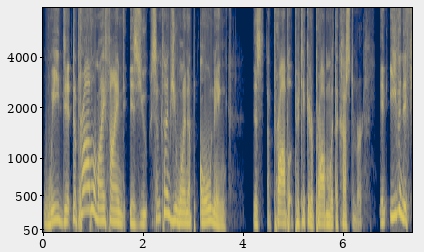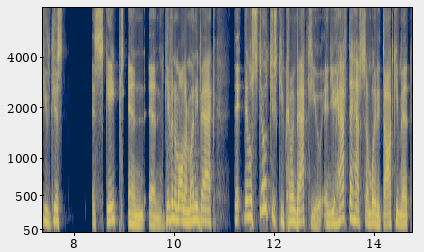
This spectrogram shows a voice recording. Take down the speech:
we did. The problem I find is you sometimes you wind up owning this a problem, particular problem with the customer, and even if you've just escaped and and given them all their money back. They, they will still just keep coming back to you, and you have to have some way to document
